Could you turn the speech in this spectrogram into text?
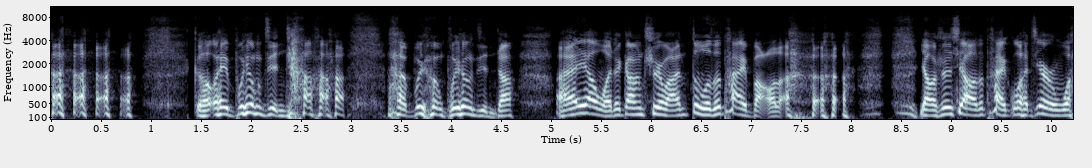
各位不用紧张，不用不用紧张。哎呀，我这刚吃完，肚子太饱了。要是笑的太过劲儿，我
